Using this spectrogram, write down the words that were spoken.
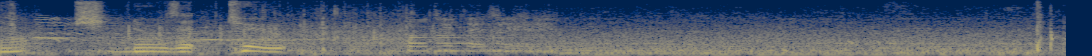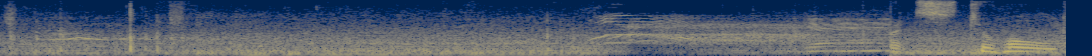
Yep, she knows it too. 40, 30. Game. It's to hold.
